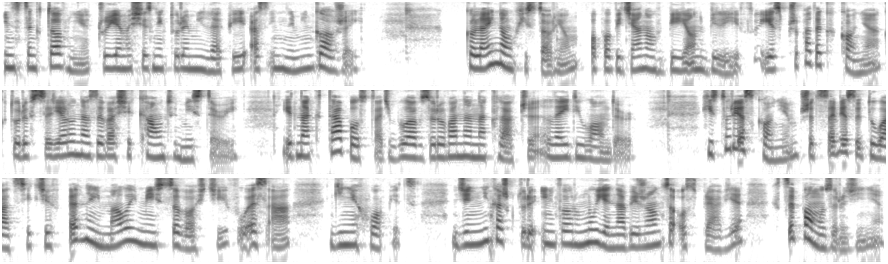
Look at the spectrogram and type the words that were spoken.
Instynktownie czujemy się z niektórymi lepiej, a z innymi gorzej. Kolejną historią opowiedzianą w Beyond Belief jest przypadek konia, który w serialu nazywa się Count Mystery. Jednak ta postać była wzorowana na klaczy Lady Wonder. Historia z koniem przedstawia sytuację, gdzie w pewnej małej miejscowości w USA ginie chłopiec. Dziennikarz, który informuje na bieżąco o sprawie, chce pomóc rodzinie.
